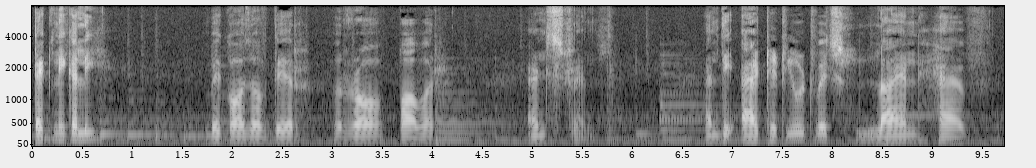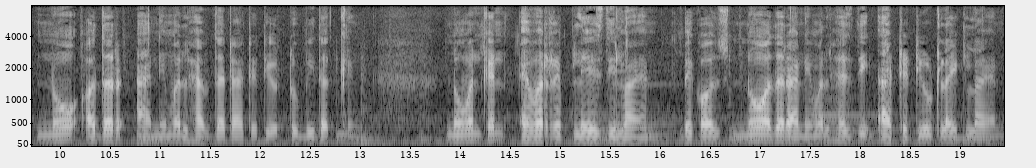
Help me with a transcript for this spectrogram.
Technically because of their raw power and strength and the attitude which lion have no other animal have that attitude to be the king no one can ever replace the lion because no other animal has the attitude like lion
